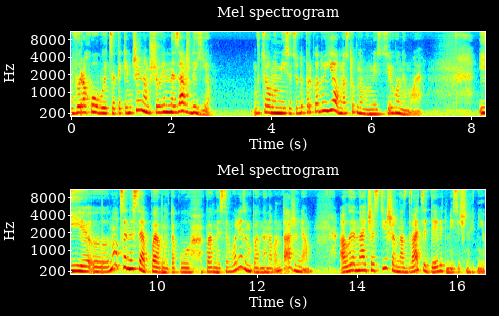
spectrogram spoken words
вираховується таким чином, що він не завжди є. В цьому місяці, до прикладу, є, а в наступному місяці його немає. І е, ну, це несе певну таку, певний символізм, певне навантаження. Але найчастіше в нас 29 місячних днів.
